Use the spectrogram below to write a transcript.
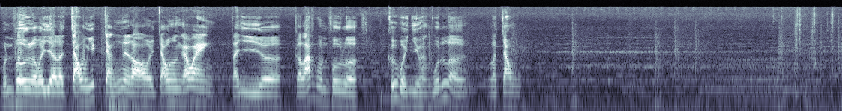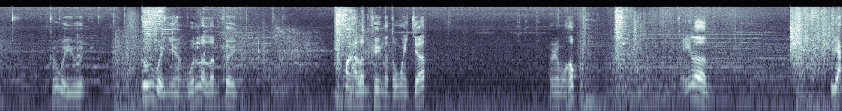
Minh Phương là bây giờ là trâu nhất trận này rồi Trâu hơn cả An. Tại vì ờ, uh, của Minh Phương là Cứ bị nhiều hàng quýnh là là trâu Cứ bị Cứ bị nhiều hàng quýnh là lên khiên. Mà lên khiên là tụi mày chết. Rồi một hút. Chảy lên. Ui da.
